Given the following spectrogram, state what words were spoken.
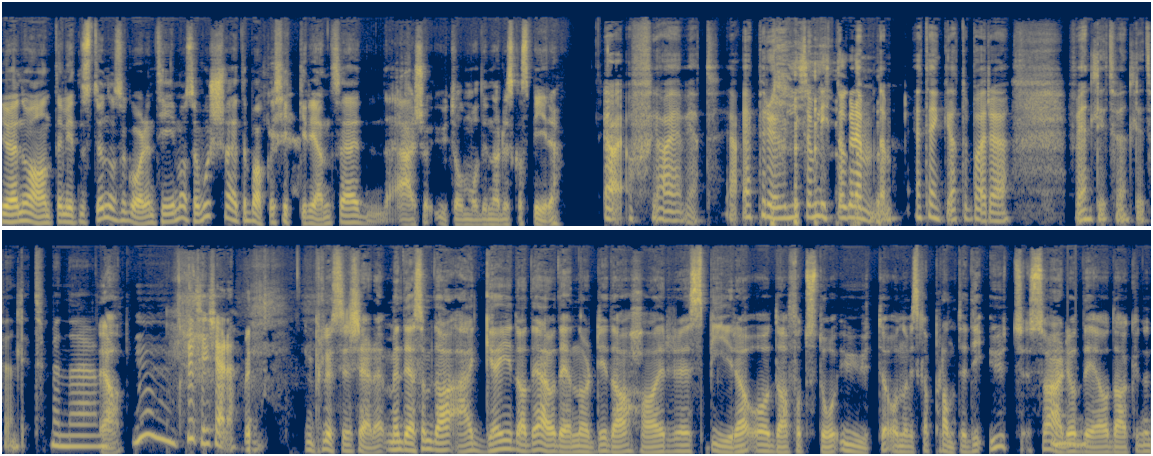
Gjør jeg noe annet en liten stund, og så går det en time, og så vosj, så er jeg tilbake og kikker igjen. Så jeg er så utålmodig når det skal spire. Ja, ja, uff, ja, jeg vet. Ja, jeg prøver liksom litt å glemme dem. Jeg tenker at det bare Vent litt, vent litt, vent litt. Men uh, Ja. mm, plutselig skjer det. Plutselig skjer det. Men det som da er gøy, da, det er jo det når de da har spira og da fått stå ute, og når vi skal plante de ut, så er det jo Mhm. det å da kunne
